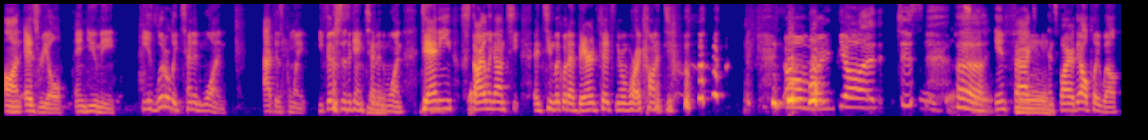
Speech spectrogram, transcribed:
on Ezreal and Yuumi. He's literally ten and one at this point. He finishes the game 10 mm-hmm. and 1. Danny styling on t- and Team Liquid at Baron Pits, no more iconic duo. oh my god. Just uh, in fact, mm. inspired. They all play well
